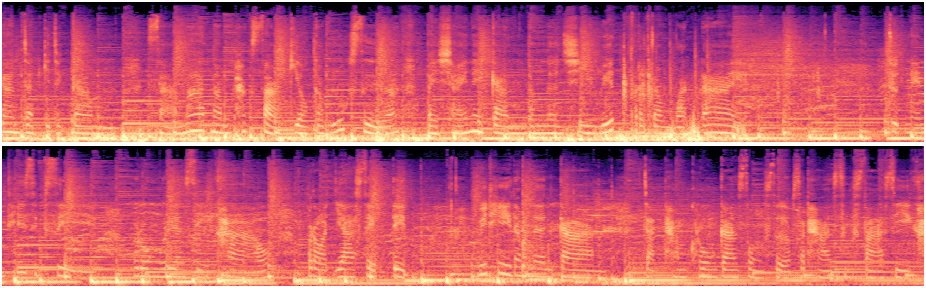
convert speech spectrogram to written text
การจัดกิจกรรม สามารถนำทักษะเกี่ยวกับลูกเสือไปใช้ในการดำเนินชีวิตประจำวันได้ จุดเน้นที่ 14 โรงเรียนสีขาว ปลอดยาเสพติด วิธีดำเนินการ จัดทำโครงการส่งเสริมสถานศึกษาสีข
